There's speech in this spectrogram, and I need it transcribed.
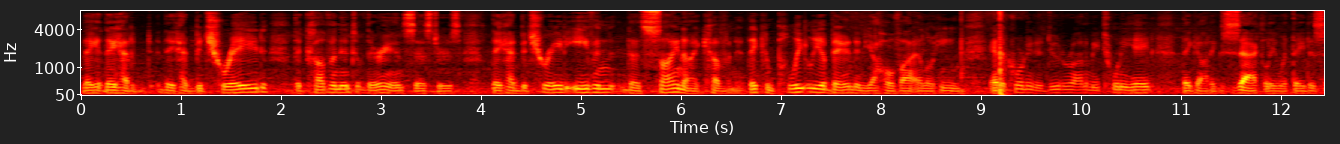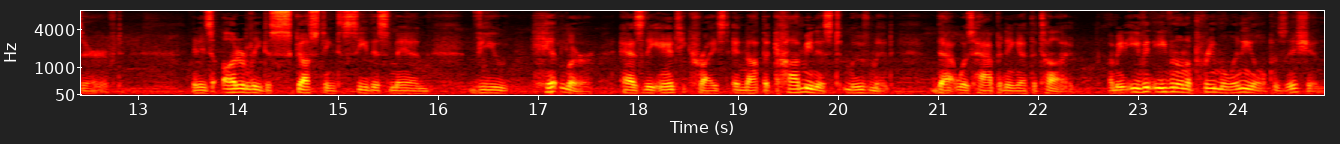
They, they, had, they had betrayed the covenant of their ancestors. They had betrayed even the Sinai covenant. They completely abandoned Yahovah Elohim. And according to Deuteronomy 28, they got exactly what they deserved. It is utterly disgusting to see this man view Hitler as the Antichrist and not the communist movement that was happening at the time. I mean, even, even on a premillennial position,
